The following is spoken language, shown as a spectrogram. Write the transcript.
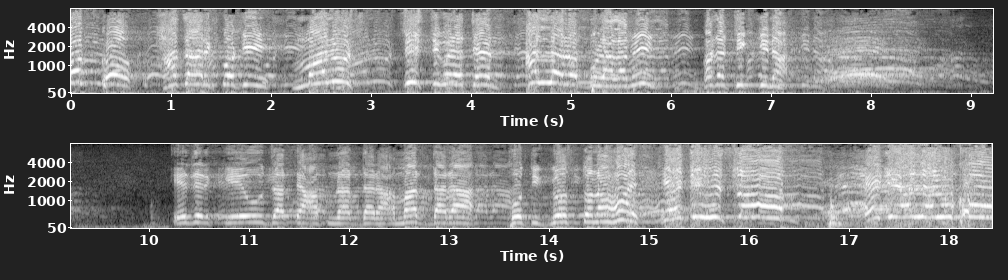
লক্ষ হাজার কোটি মানুষ সৃষ্টি করেছেন আল্লাহ রব্বুল আলমী কথা ঠিক কিনা? এদের কেউ যাতে আপনার দ্বারা, আমার দ্বারা ক্ষতিগ্রস্ত না হয়, এটি ইসলাম। এটি আল্লাহর হুকুম।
